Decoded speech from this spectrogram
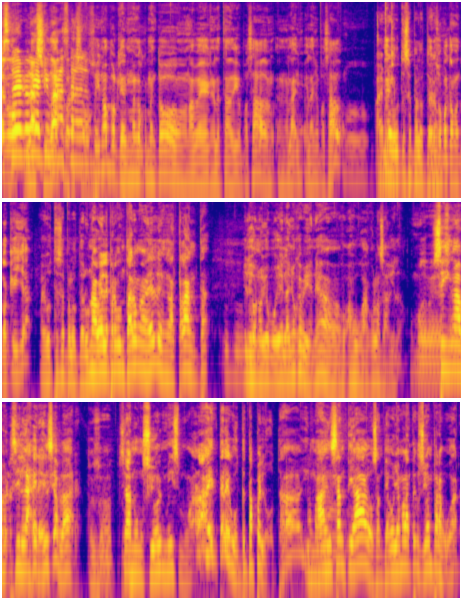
tú sabes que la ciudad corazón. Sí, no, porque él me lo comentó una vez en el estadio pasado, en el año, el año pasado. Oh. A mí me gusta ese pelotero. su apartamento aquí ya. Me gusta ese pelotero. Una vez le preguntaron a él en Atlanta y le dijo, no, yo voy el año que viene a, a jugar con las águilas. Como debe Sin, sin la gerencia hablar. Exacto. Se anunció él mismo. A la gente le gusta esta pelota. Y más en Santiago. Santiago llama la atención para jugar.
